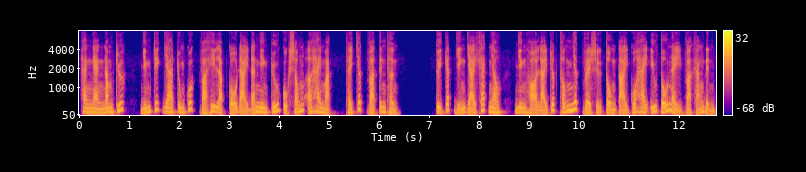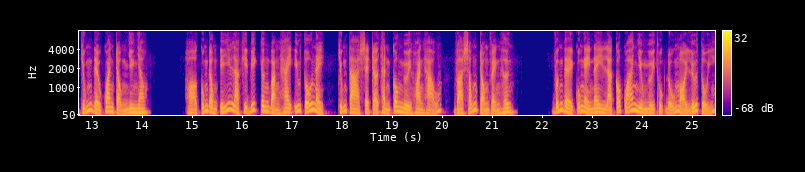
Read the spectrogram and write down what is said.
Hàng ngàn năm trước những triết gia Trung Quốc và Hy Lạp cổ đại đã nghiên cứu cuộc sống ở hai mặt, thể chất và tinh thần. Tuy cách diễn giải khác nhau, nhưng họ lại rất thống nhất về sự tồn tại của hai yếu tố này và khẳng định chúng đều quan trọng như nhau. Họ cũng đồng ý là khi biết cân bằng hai yếu tố này, chúng ta sẽ trở thành con người hoàn hảo và sống trọn vẹn hơn. Vấn đề của ngày nay là có quá nhiều người thuộc đủ mọi lứa tuổi,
